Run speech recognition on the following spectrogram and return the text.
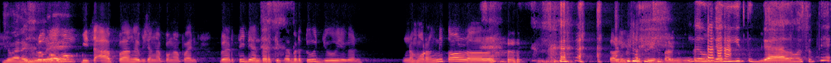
gimana Terus gue ngomong bisa apa, gak bisa ngapa-ngapain. Berarti di antara kita bertujuh ya kan. Enam orang ini tolol. Kalau yang satu yang paling pinter bukan gitu, Gal. Maksudnya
